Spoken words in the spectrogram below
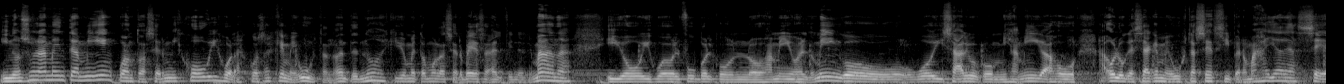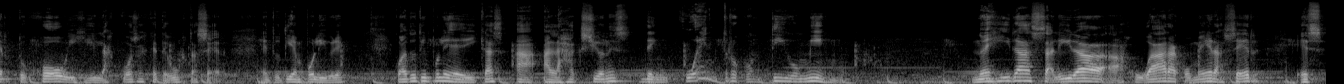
Y no solamente a mí en cuanto a hacer mis hobbies o las cosas que me gustan, ¿no? Entonces, no, es que yo me tomo las cervezas el fin de semana y yo voy y juego el fútbol con los amigos el domingo, o voy y salgo con mis amigas o hago lo que sea que me gusta hacer, sí, pero más allá de hacer tus hobbies y las cosas que te gusta hacer en tu tiempo libre, ¿cuánto tiempo le dedicas a, las acciones de encuentro contigo mismo? No es ir a salir a, a jugar, a comer, a hacer, es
